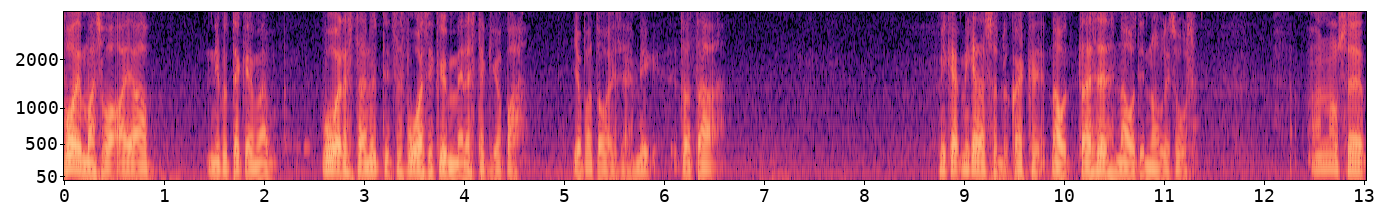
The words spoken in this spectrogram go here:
voima sua ajaa niin kuin tekemään vuodesta ja nyt itse vuosikymmenestäkin jopa, jopa toiseen? Mik, tota, mikä, mikä tässä on kaikki, tai se nautinnollisuus? No se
